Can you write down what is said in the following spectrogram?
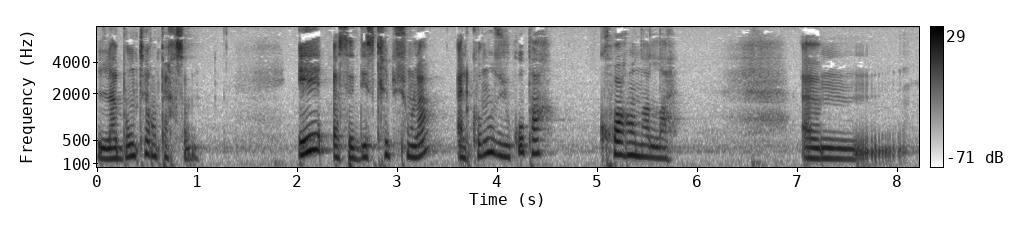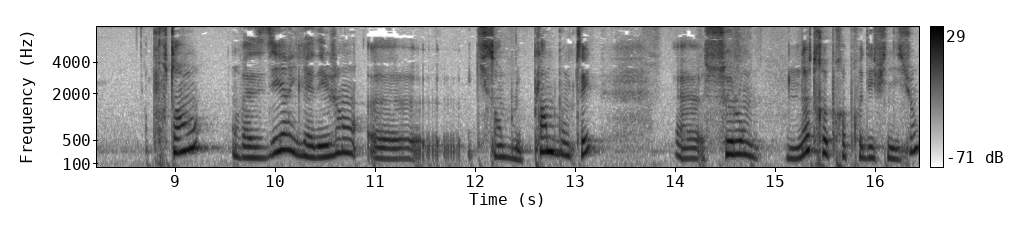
la bonté en personne. Et euh, cette description-là, elle commence du coup par croire en Allah. Euh, pourtant, on va se dire, il y a des gens euh, qui semblent pleins de bonté, selon notre propre définition,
